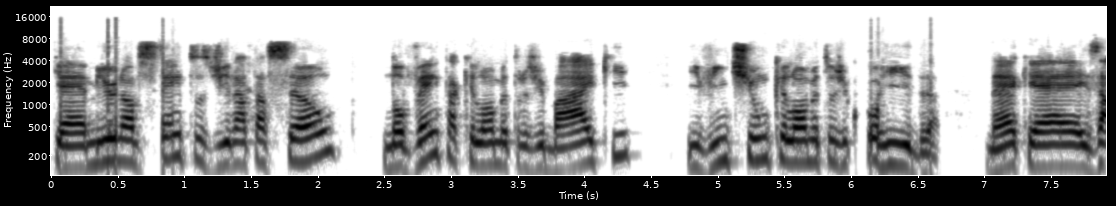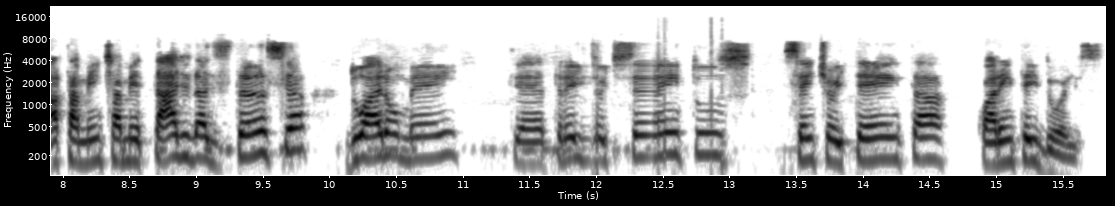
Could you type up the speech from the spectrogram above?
que é 1.900 de natação, 90 quilômetros de bike e 21 quilômetros de corrida, né? Que é exatamente a metade da distância do Ironman, que é 3.800, 180, 42.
